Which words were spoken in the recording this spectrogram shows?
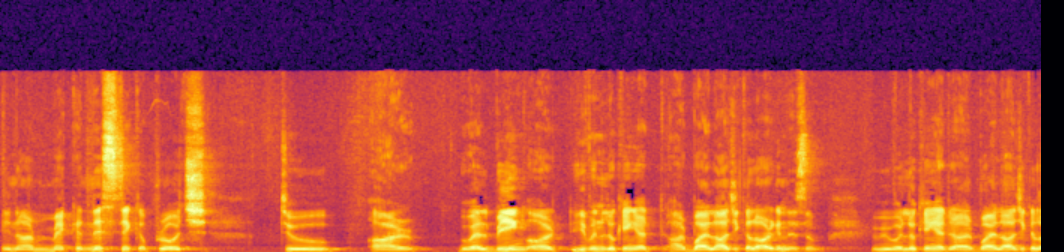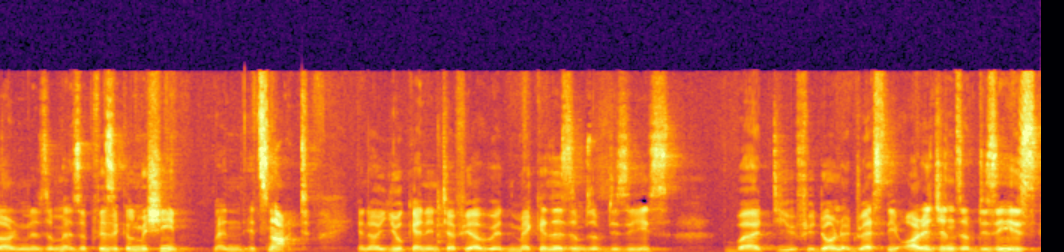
in our mechanistic approach to our well-being or even looking at our biological organism. We were looking at our biological organism as a physical machine, and it's not. You know, you can interfere with mechanisms of disease, but you, if you don't address the origins of disease,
